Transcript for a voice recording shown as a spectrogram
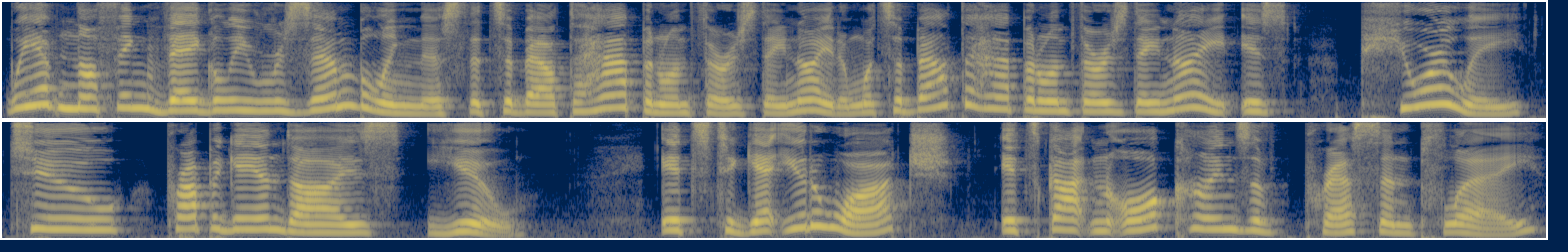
We have nothing vaguely resembling this that's about to happen on Thursday night. And what's about to happen on Thursday night is purely to propagandize you. It's to get you to watch. It's gotten all kinds of press and play.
